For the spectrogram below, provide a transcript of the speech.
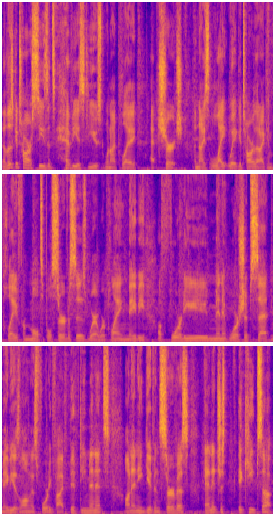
Now this guitar sees its heaviest use when I play at church. A nice lightweight guitar that I can play for multiple services where we're playing maybe a 40 minute worship set, maybe as long as 45, 50 minutes on any given service. And it just, it keeps up.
